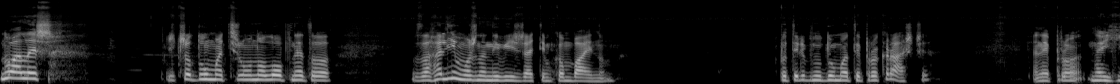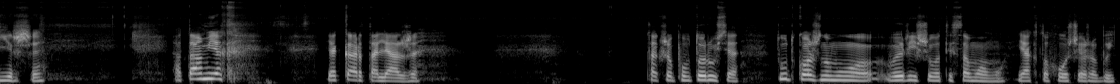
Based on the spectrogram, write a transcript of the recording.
Ну, але ж, якщо думати, що воно лопне, то взагалі можна не виїжджати тим комбайном потрібно думати про краще, а не про найгірше. А там як, як карта ляже. Так що повторюся, тут кожному вирішувати самому, як то хоче робити.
